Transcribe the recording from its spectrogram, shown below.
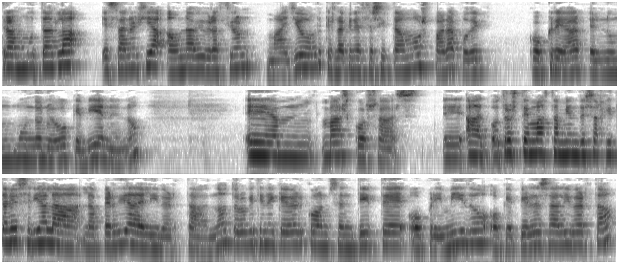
transmutarla, esa energía, a una vibración mayor, que es la que necesitamos para poder co-crear el mundo nuevo que viene, ¿no? Em, más cosas. Eh, ah, otros temas también de Sagitario sería la, pérdida de libertad, ¿no? Todo lo que tiene que ver con sentirte oprimido o que pierdes la libertad,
